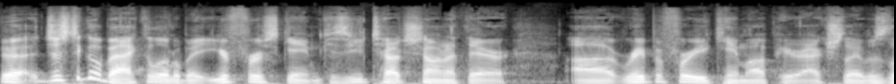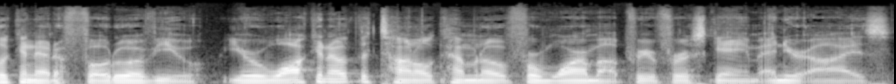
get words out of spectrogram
Yeah, just to go back a little bit, your first game, because you touched on it there. Uh, right before you came up here, actually, I was looking at a photo of you. You're walking out the tunnel, coming out for warm up for your first game, and your eyes,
